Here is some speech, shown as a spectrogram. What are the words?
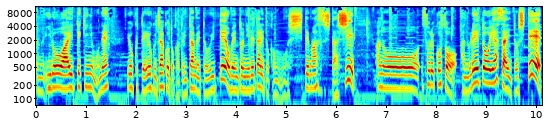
あの色合い的にもねよくてよくじゃことかと炒めておいてお弁当に入れたりとかもしてましたしあのそれこそあの冷凍野菜として、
